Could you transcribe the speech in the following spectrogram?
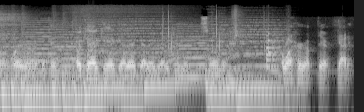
oh, wait, wait, okay, okay, okay, I got it, I got it, I got it, I got it. So, I want her up there. Got it.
